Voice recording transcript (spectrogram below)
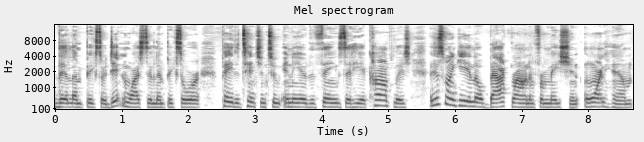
the Olympics or didn't watch the Olympics or paid attention to any of the things that he accomplished. I just want to give you a little background information on him.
